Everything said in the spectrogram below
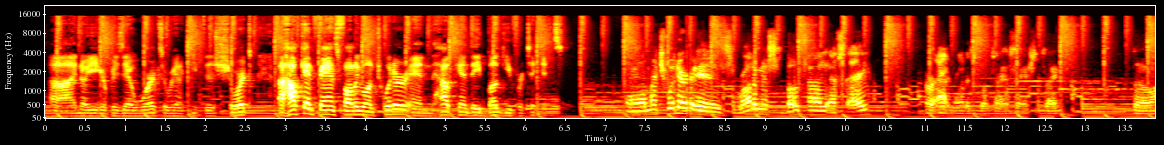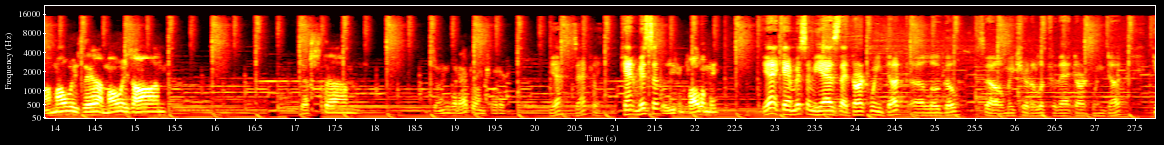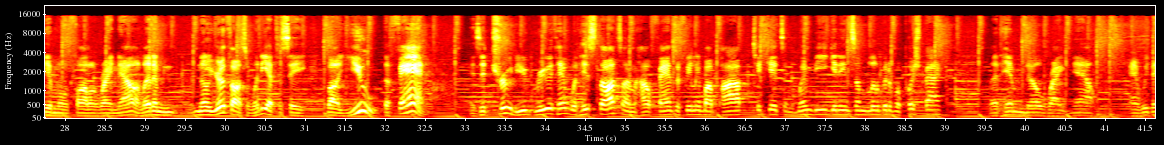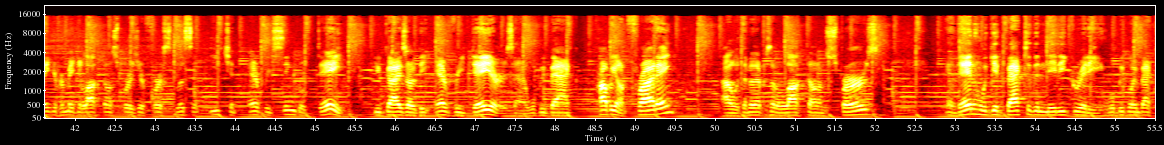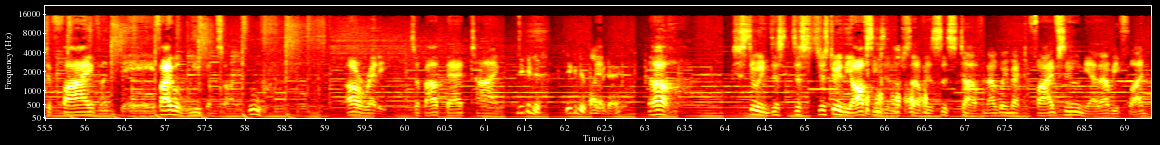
Uh, I know you're busy at work, so we're going to keep this short. Uh, how can fans follow you on Twitter and how can they bug you for tickets? Uh, my Twitter is Rodimus Bowtie SA, or at Rodimus Bowtie SA, I should say. So I'm always there. I'm always on. Just um, doing whatever on Twitter. Yeah, exactly. Can't miss him. So you can follow me. Yeah, can't miss him. He has that Darkwing Duck uh, logo, so make sure to look for that Darkwing Duck. Give him a follow right now and let him know your thoughts on what he has to say about you, the fan. Is it true? Do you agree with him with his thoughts on how fans are feeling about pop tickets and Wemby getting some little bit of a pushback? Let him know right now. And we thank you for making Locked On Spurs your first listen each and every single day. You guys are the everydayers. Uh, we'll be back probably on Friday uh, with another episode of Locked On Spurs. And then we get back to the nitty gritty. We'll be going back to five a day, five a week. I'm sorry. Oof. Already, it's about that time. You can do you can do five a day. Oh, just doing just just just doing the off season stuff is is tough. Now going back to five soon, yeah, that'll be fun.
